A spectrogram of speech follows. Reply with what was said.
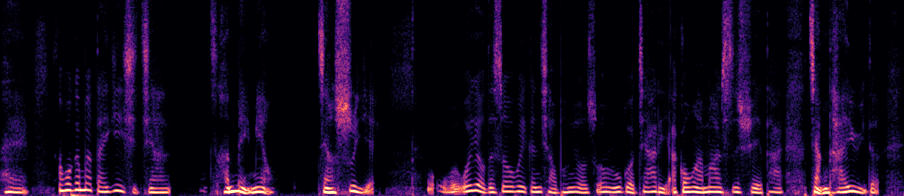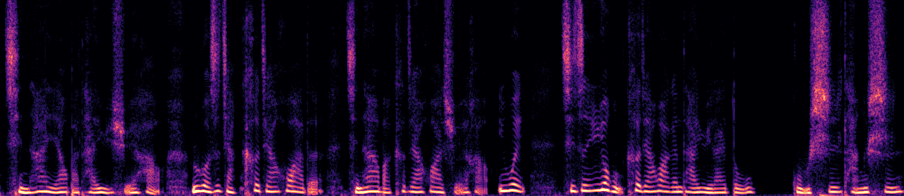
嘿，啊，我感觉台语是真很美妙，真水耶。我我有的时候会跟小朋友说，如果家里阿公阿妈是学台讲台语的，请他也要把台语学好；如果是讲客家话的，请他要把客家话学好，因为其实用客家话跟台语来读古诗唐诗。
